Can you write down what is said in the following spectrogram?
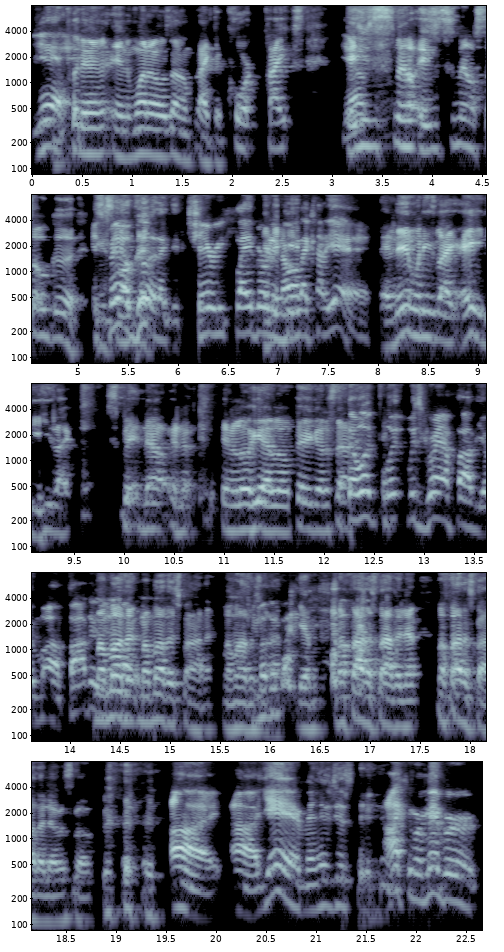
Yeah. put it in, in one of those um like the cork pipes. Yep. It just smell. It used to smell so good. It smelled good, that. like the cherry flavored and, and all he, that kind of yeah. And then when he's like eighty, he's like spitting out in a, in a little. He had a little thing on the side. So what? what which grandfather? Your uh, father? My mother, My mother's father. My mother's mother. father. Yeah, my father's father. Never, my father's father never smoked. all right. Uh, yeah, man. It's just I can remember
